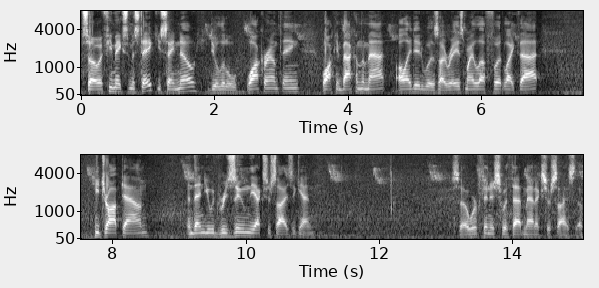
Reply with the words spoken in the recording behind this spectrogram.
So if he makes a mistake you say no you do a little walk around thing walking back on the mat. All I did was I raised my left foot like that. He dropped down and then you would resume the exercise again. So we're finished with that mat exercise though.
